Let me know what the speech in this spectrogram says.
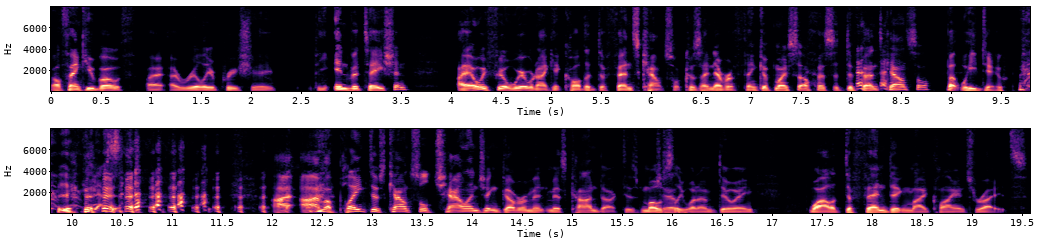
Well, thank you both. I, I really appreciate the invitation. I always feel weird when I get called a defense counsel because I never think of myself as a defense counsel. But we do. Yes. I, I'm a plaintiff's counsel challenging government misconduct is mostly True. what I'm doing while defending my client's rights.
